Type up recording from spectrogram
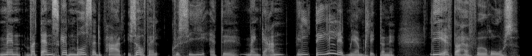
Men hvordan skal den modsatte part i så fald kunne sige, at øh, man gerne vil dele lidt mere om pligterne, lige efter at have fået ros?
